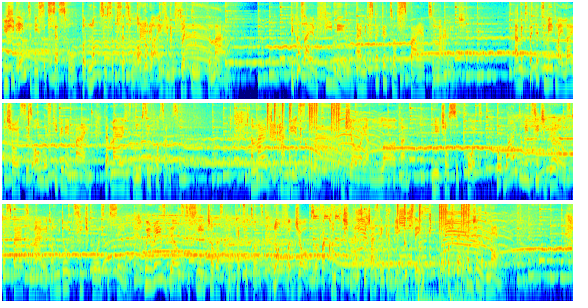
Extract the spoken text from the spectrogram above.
You should aim to be successful, but not too successful, otherwise you will threaten the man. Because I am female, I'm expected to aspire to marriage. I'm expected to make my life choices, always keeping in mind that marriage is the most important. Now, marriage can be a source of joy and love and mutual support. But why do we teach girls to aspire to marriage and we don't teach boys the same? We raise girls to see each other as competitors, not for jobs or for accomplishments, which I think can be a good thing, but for the attention of men.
